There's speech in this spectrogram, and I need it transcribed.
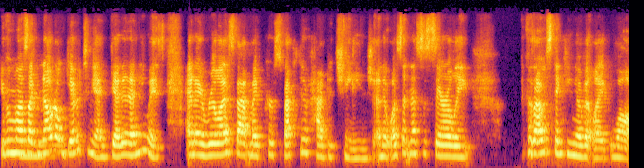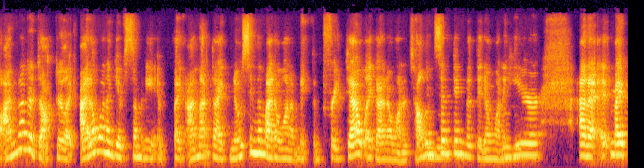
even when I was like, no, mm-hmm. don't give it to me. I get it anyways. And I realized that my perspective had to change. And it wasn't necessarily because I was thinking of it like, well, I'm not a doctor. Like, I don't want to give somebody, like, I'm not diagnosing them. I don't want to make them freaked out. Like, I don't want to tell them mm-hmm. something that they don't want to mm-hmm. hear. And I, my,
